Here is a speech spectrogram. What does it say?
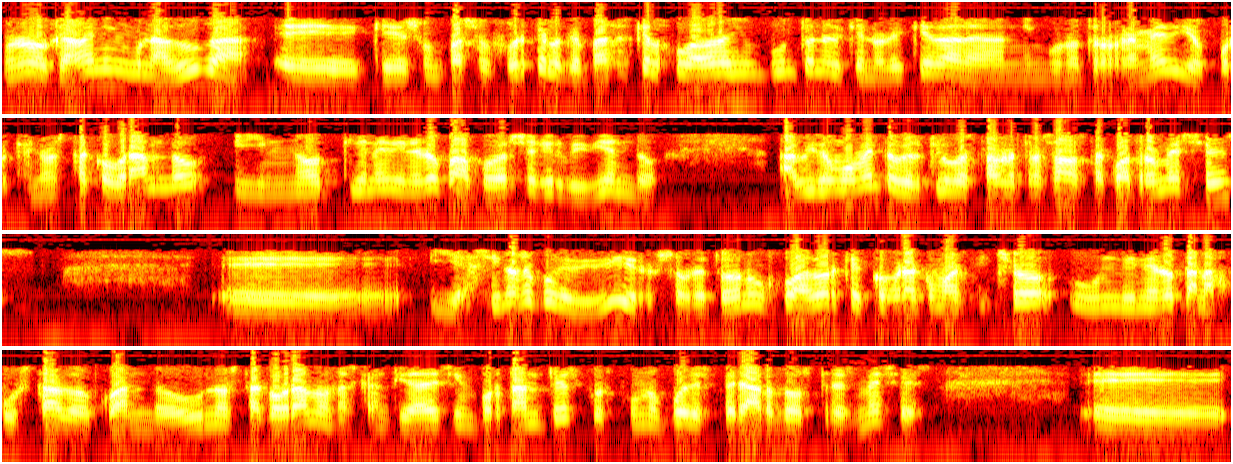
Bueno, no cabe ninguna duda eh, que es un paso fuerte. Lo que pasa es que el jugador hay un punto en el que no le queda ningún otro remedio, porque no está cobrando y no tiene dinero para poder seguir viviendo. Ha habido un momento que el club está retrasado hasta cuatro meses eh, y así no se puede vivir, sobre todo en un jugador que cobra, como has dicho, un dinero tan ajustado. Cuando uno está cobrando unas cantidades importantes, pues uno puede esperar dos, tres meses. Eh,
